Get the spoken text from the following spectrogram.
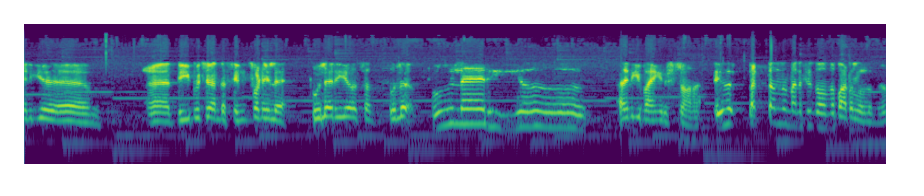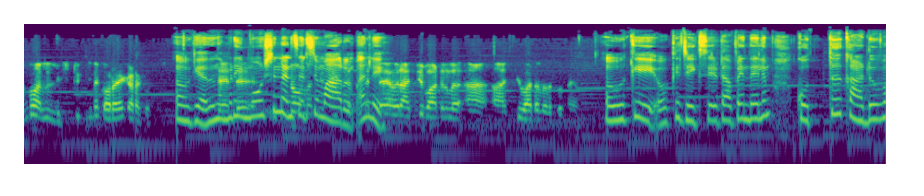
എനിക്ക് ദീപുച്ചന്റെ സിംഫണിയിലെ പുലരിയോ പുല പുലരിയോ അതെനിക്ക് ഭയങ്കര ഇഷ്ടമാണ്. ഇത് പെട്ടെന്ന് മനസ്സിൽ തോന്നുന്ന പാട്ടുകളൊന്നും ഒന്നും അല്ല ലിസ്റ്റ് ഇങ്ങനെ കുറെ കിടക്കും. ഇമോഷൻ അനുസരിച്ച് മാറും അല്ലേ? ഒരു അഞ്ച് പാട്ടുകൾ അഞ്ച് പാട്ടുകൾ ഓക്കെ ഓക്കെ ജെക്സേട്ടാ അപ്പൊ എന്തായാലും കൊത്ത് കടുവ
